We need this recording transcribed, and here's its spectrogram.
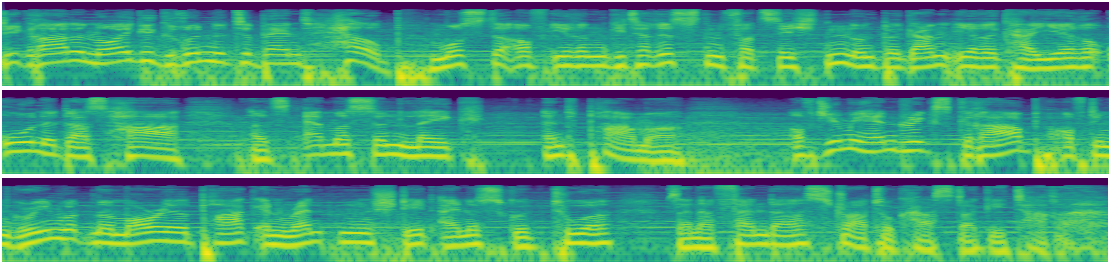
Die gerade neu gegründete Band Help musste auf ihren Gitarristen verzichten und begann ihre Karriere ohne das H als Emerson, Lake and Palmer. Auf Jimi Hendrix Grab auf dem Greenwood Memorial Park in Renton steht eine Skulptur seiner Fender Stratocaster Gitarre.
